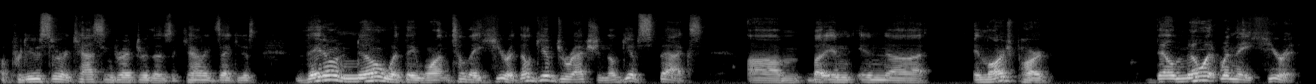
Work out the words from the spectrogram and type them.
a producer, a casting director, those account executives, they don't know what they want until they hear it. They'll give direction, they'll give specs, um, but in in uh, in large part, they'll know it when they hear it.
